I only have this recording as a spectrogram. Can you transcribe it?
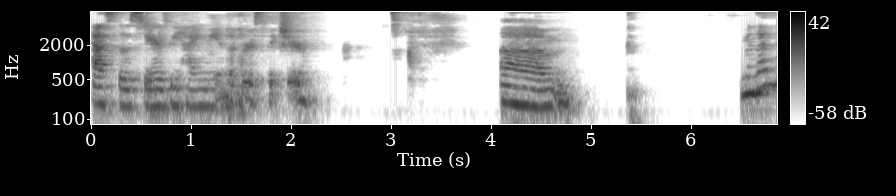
past those stairs behind me in the first picture. Um, and then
